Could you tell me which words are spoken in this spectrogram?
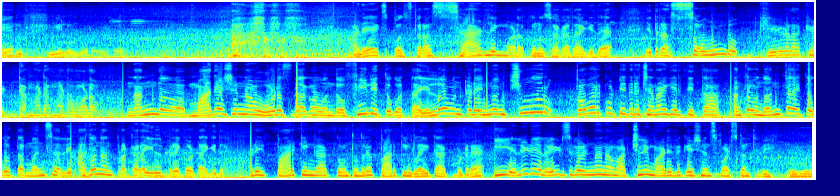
ಏನು ಫೀಲು ಗುರು ಇದು. ಹಳೆ ಎಕ್ಸ್ಪಲ್ಸ್ ಥರ ಸ್ಯಾಡ್ಲಿಂಗ್ ಮಾಡೋಕ್ಕೂ ಸಖತ್ತಾಗಿದೆ. ಈ ಥರ ಸೌಂಡು ಕೇಳೋಕ್ಕೆ ಡಮ ಡಮ ಡಮ ಡಮ. ನಂದು ಮಾದೇಶನ್ನ ನಾವು ಓಡಿಸಿದಾಗ ಒಂದು ಫೀಲ್ ಇತ್ತು ಗೊತ್ತಾ? ಎಲ್ಲೋ ಒಂದು ಕಡೆ ಇನ್ನೊಂದು ಚೂರು ಪವರ್ ಕೊಟ್ಟಿದ್ರೆ ಚೆನ್ನಾಗಿರ್ತಿತ್ತ ಅಂತ ಒಂದು ಅಂತ ಇತ್ತು ಗೊತ್ತಾ ಮನಸ್ಸಲ್ಲಿ ಅದು ನನ್ನ ಪ್ರಕಾರ ಇಲ್ಲಿ ಬ್ರೇಕ್ಔಟ್ ಆಗಿದೆ. ನೋಡಿ ಪಾರ್ಕಿಂಗ್ ಆಗ್ತು ಅಂತಂದ್ರೆ ಪಾರ್ಕಿಂಗ್ ಲೈಟ್ ಹಾಕ್ಬಿಟ್ರೆ ಈ ಎಲ್ ಇ ಡಿ ಲೈಟ್ಸ್ಗಳನ್ನ ನಾವು ಆಕ್ಚುಲಿ ಮಾಡಿಫಿಕೇಶನ್ಸ್ ಮಾಡ್ಸ್ಕೊಂತೀವಿ. ಅಯ್ಯೋ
